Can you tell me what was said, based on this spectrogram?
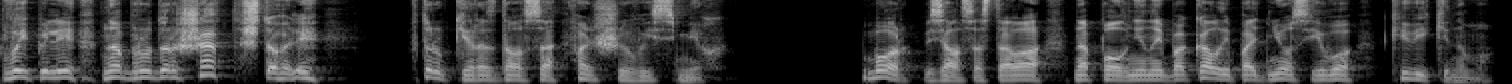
Выпили на брудершафт, что ли? В трубке раздался фальшивый смех. Бор взял со стола наполненный бокал и поднес его к Викиному.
